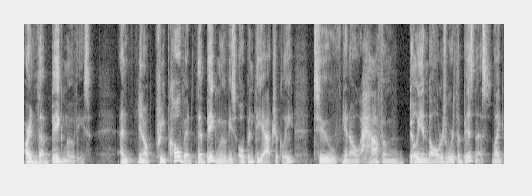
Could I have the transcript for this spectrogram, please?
are the big movies. And you know, pre-COVID, the big movies opened theatrically to, you know, half a billion dollars worth of business. Like,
